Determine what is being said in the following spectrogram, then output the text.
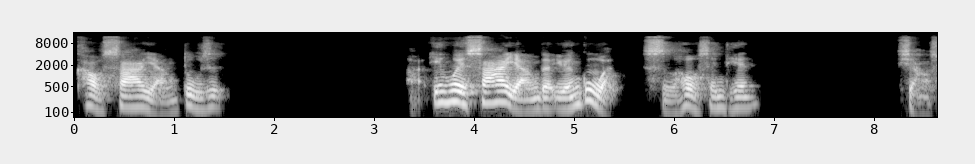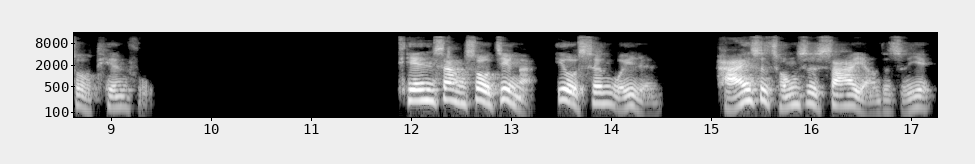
靠杀羊度日，啊，因为杀羊的缘故啊，死后升天，享受天福，天上受尽啊。又生为人，还是从事杀羊的职业，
